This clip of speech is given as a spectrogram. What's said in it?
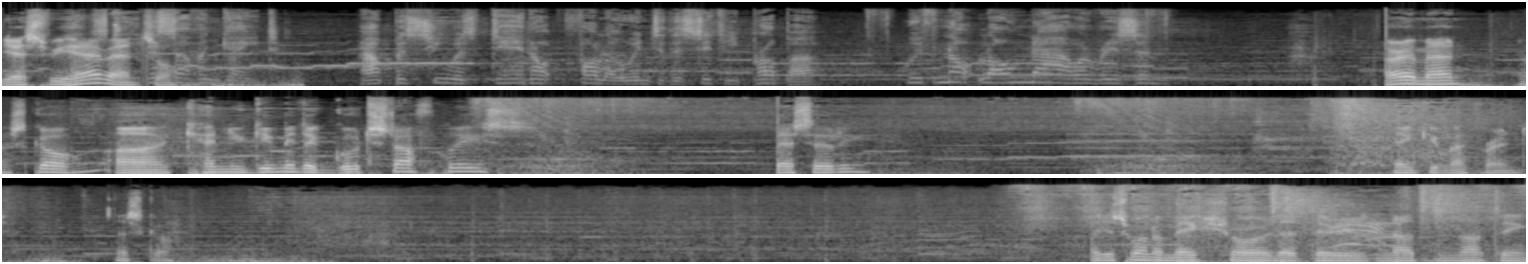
Yes, we have, To the southern gate. Our pursuers dare not follow into the city proper. We've not long now arisen. Alright, man. Let's go. Uh, can you give me the good stuff, please? Necessary. Thank you, my friend. Let's go. Just want to make sure that there is not nothing.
